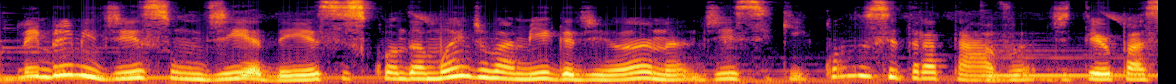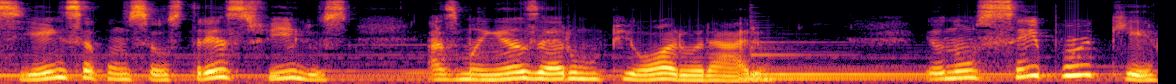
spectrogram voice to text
Lembrei-me disso um dia desses, quando a mãe de uma amiga de Ana disse que, quando se tratava de ter paciência com seus três filhos, as manhãs eram um pior horário. Eu não sei por que,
